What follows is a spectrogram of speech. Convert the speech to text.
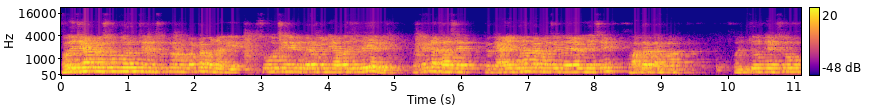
હવે જે આપણે શોધવાનું છે એને સૂત્રનો કર્તા બનાવીએ. 100 છે એટલે બરાબરની આ બાજુ લઈ આવીએ. તો કેટલા થશે? તો કે આ ગુણાકારમાં છે તો આવી જશે ભાગાકારમાં. 7500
